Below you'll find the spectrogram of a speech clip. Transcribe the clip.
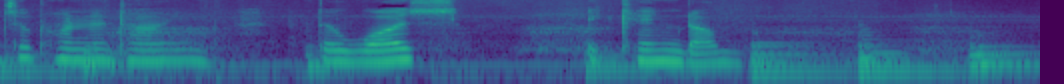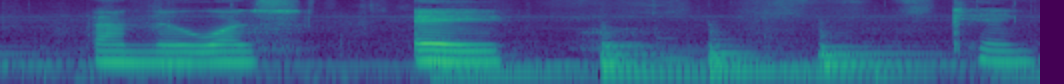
Once upon a time, there was a kingdom, and there was a king,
